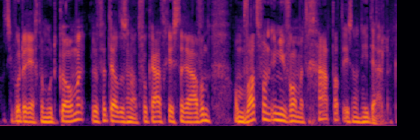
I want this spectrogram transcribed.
als hij voor de rechter moet komen. Dat vertelde zijn advocaat gisteravond. Om wat voor uniform het gaat, dat is nog niet duidelijk.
